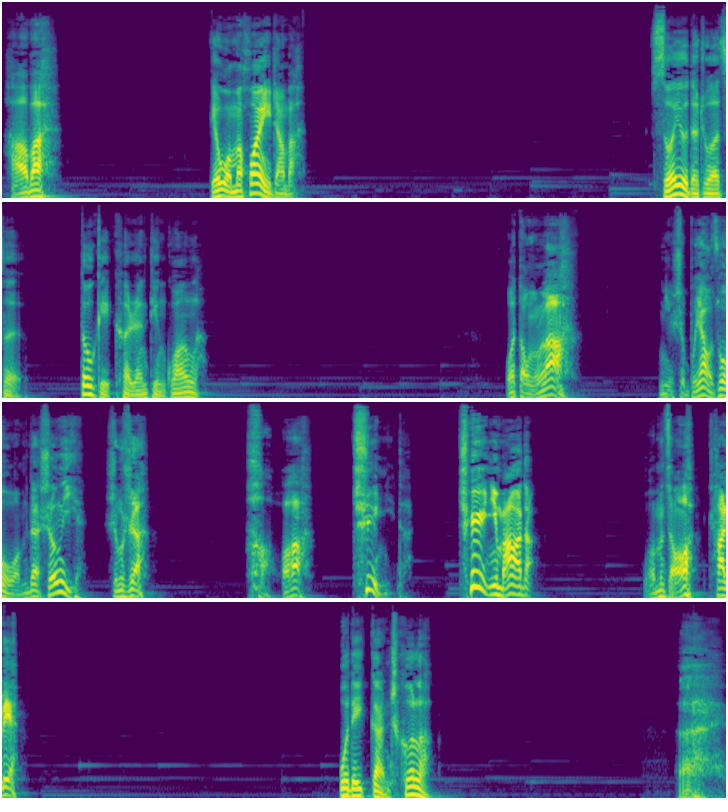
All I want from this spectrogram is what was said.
好吧，给我们换一张吧。所有的桌子都给客人订光了。我懂了，你是不要做我们的生意，是不是？好啊，去你的！”去你妈的！我们走，查理。我得赶车了。哎，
